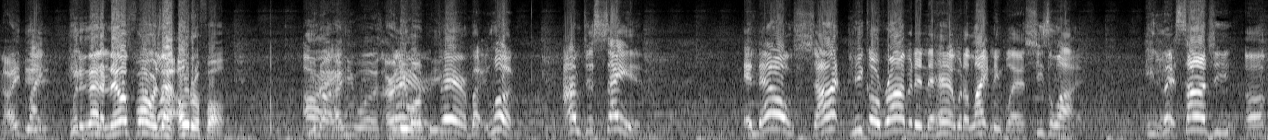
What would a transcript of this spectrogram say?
No, he did. Like, not he- but is that Enel's fault or is that Oda fault? All you know right. how he was early fair, One Piece. Fair, but look, I'm just saying. Enel shot Nico Robin in the head with a lightning blast. She's alive. He lit Sanji up.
